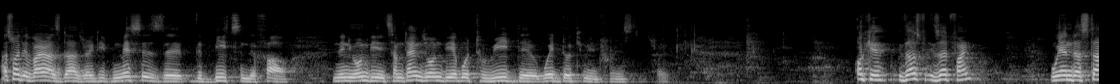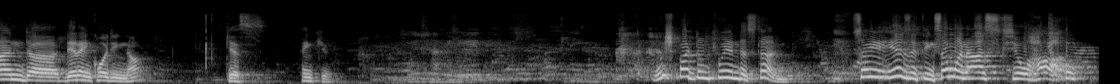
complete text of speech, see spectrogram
That's what a virus does, right? It messes the, the bits in the file. And then you won't be, sometimes you won't be able to read the Word document, for instance, right? Okay, is that, is that fine? We understand uh, data encoding now? Yes, thank you. Which part don't we understand? So here's the thing: someone asks you how,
